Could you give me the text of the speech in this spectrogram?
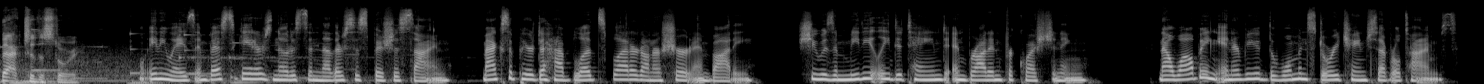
Back to the story. Well, anyways, investigators noticed another suspicious sign. Max appeared to have blood splattered on her shirt and body. She was immediately detained and brought in for questioning. Now, while being interviewed, the woman's story changed several times.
